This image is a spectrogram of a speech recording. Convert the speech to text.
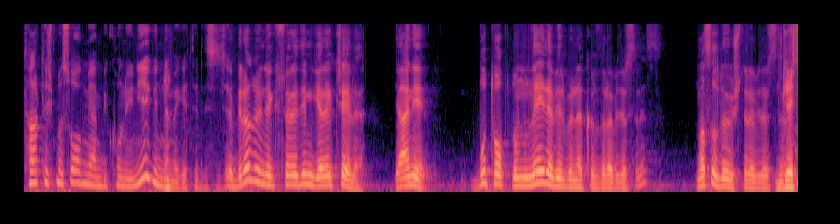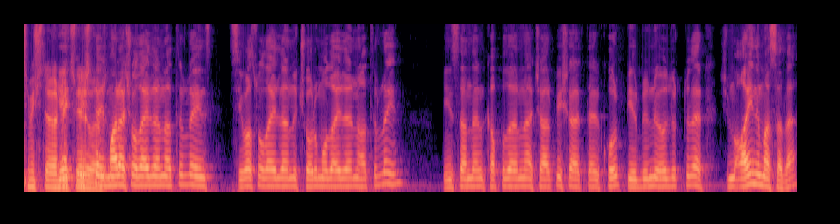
tartışması olmayan bir konuyu niye gündeme getirdi sizce? Biraz önceki söylediğim gerekçeyle yani bu toplumu neyle birbirine kırdırabilirsiniz? Nasıl dövüştürebilirsiniz? Geçmişte örnekleri Geçmişte var. Maraş olaylarını hatırlayın. Sivas olaylarını, Çorum olaylarını hatırlayın. İnsanların kapılarına çarpı işaretleri koyup birbirini öldürttüler. Şimdi aynı masada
